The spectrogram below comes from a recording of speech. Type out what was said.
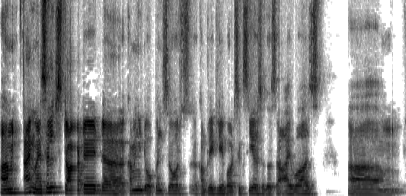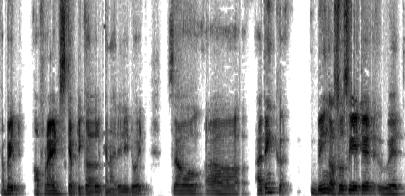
Um, I myself started uh, coming into open source uh, completely about six years ago. So I was um, a bit afraid, skeptical. Can I really do it? So uh, I think being associated with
